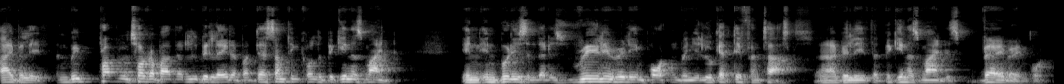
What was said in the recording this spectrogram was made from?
I believe. And we probably will talk about that a little bit later, but there's something called the beginner's mind. in, in Buddhism that is really, really important when you look at different tasks. And I believe that beginner's mind is very, very important.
